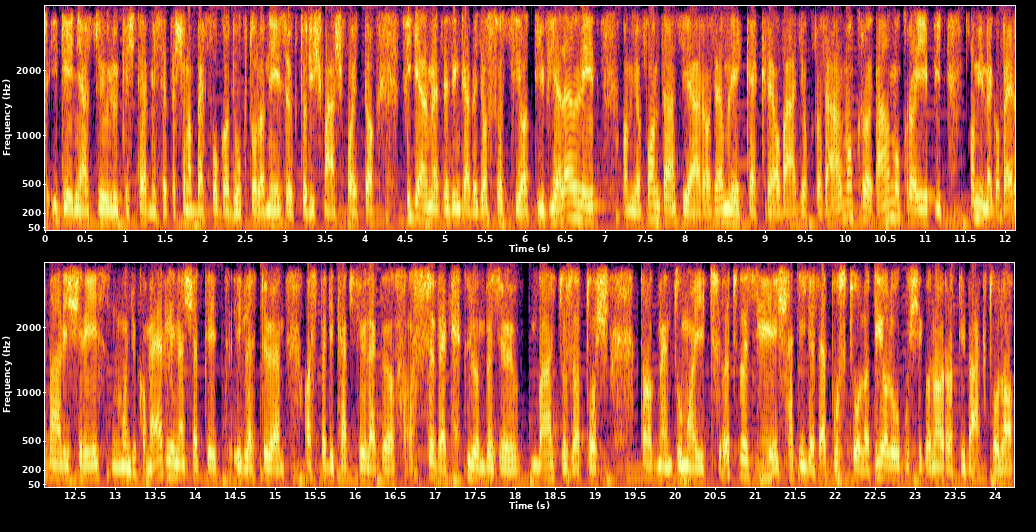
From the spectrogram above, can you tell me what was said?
igényel tőlük, és természetesen a befogadóktól, a nézőktől is másfajta figyelmet. Ez inkább egy asszociatív jelenlét, ami a fantáziára, az emlékekre, a vágyakra, az álmokra, álmokra épít, ami meg a verbális rész, mondjuk a Merlin esetét illetően, az pedig hát főleg a, szöveg különböző változatos fragmentumait ötvözi, és hát így az eposztól, a dialógusig, a narratíváktól, a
